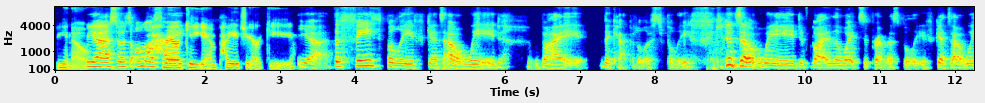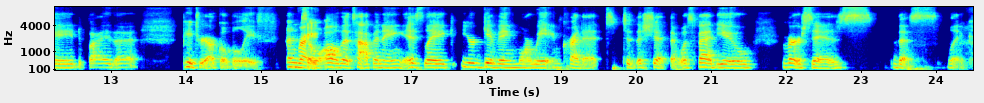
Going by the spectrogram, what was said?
you know, yeah. So it's almost hierarchy like, and patriarchy. Yeah. The faith belief gets outweighed by the capitalist belief, gets outweighed by the white supremacist belief, gets outweighed by the patriarchal belief. And right. so all that's happening is like you're giving more weight and credit to the shit that was fed you versus this like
